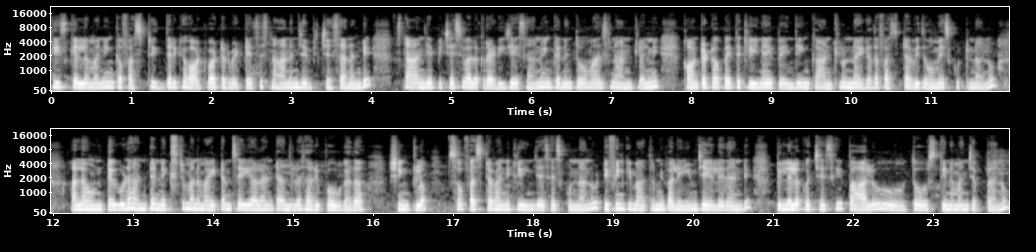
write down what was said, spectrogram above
తీసుకెళ్ళమని. ఇంకా ఫస్ట్ ఇద్దరికి హాట్ వాటర్ పెట్టేసి స్నానం చేయించేసానండి స్నానం చేయించేసి వాళ్ళకి రెడీ చేశాను. ఇంకా నేను తోమాల్సిన అంట్లన్నీ కౌంటర్ టాప్ అయితే క్లీన్ అయిపోయింది. ఇంకా అంట్లు ఉన్నాయి కదా ఫస్ట్ అవి తోమేసుకుంటున్నాను. అలా ఉంటే కూడా అంటే నెక్స్ట్ మనం ఐటమ్స్ వేయాలంటే అందులో సరిపోవు కదా షింక్లో. సో ఫస్ట్ అవన్నీ క్లీన్ చేసేసుకున్నాను. టిఫిన్కి మాత్రం ఇవాళ ఏం చేయలేదండి. పిల్లలకు వచ్చేసి పాలు తోసి తినమని చెప్పాను.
